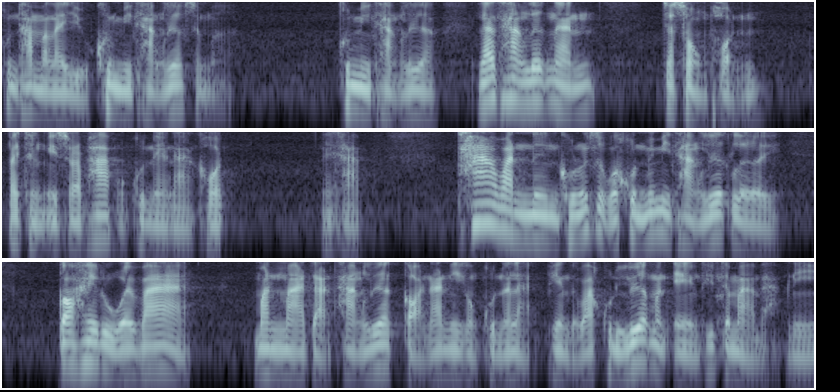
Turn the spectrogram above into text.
คุณทำอะไรอยู่ คุณมีทางเลือกเสมอ คุณมีทางเลือก และทางเลือกนั้นจะส่งผลไปถึงอิสรภาพของคุณในอนาคตนะครับ ถ้าวันหนึ่งคุณรู้สึกว่าคุณไม่มีทางเลือกเลย ก็ให้รู้ไว้ว่า มันมาจากทางเลือกก่อนหน้านี้ของคุณนั่นแหละ เพียงแต่ว่าคุณเลือกมันเองที่จะมาแบบนี้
